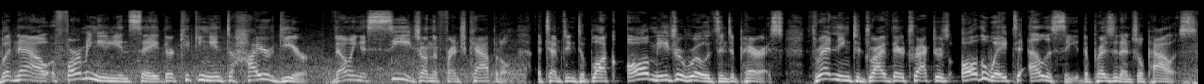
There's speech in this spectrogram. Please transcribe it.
But now, farming unions say they're kicking into higher gear, vowing a siege on the French capital, attempting to block all major roads into Paris, threatening to drive their tractors all the way to Elysee, the presidential palace.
